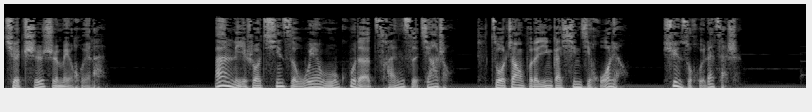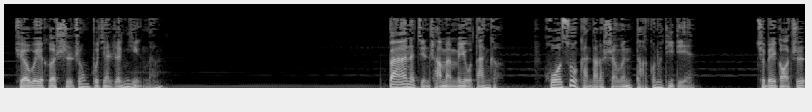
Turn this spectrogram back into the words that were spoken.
却迟迟没有回来。按理说，妻子无缘无故的惨死家中，做丈夫的应该心急火燎，迅速回来才是，却为何始终不见人影呢？办案的警察们没有耽搁。火速赶到了沈文打工的地点，却被告知，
